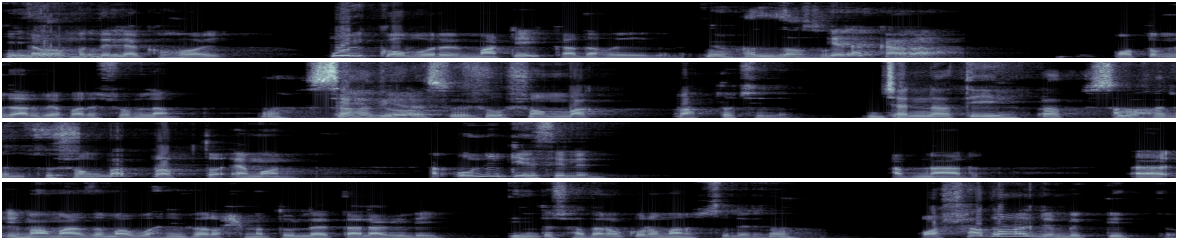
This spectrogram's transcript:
কিতাবের মধ্যে লেখা হয় ওই কবরের মাটি কাদা হয়ে গেল। এরা কারা? প্রথম যার ব্যাপারে শুনলাম সাহাবি রাসূল। সুসংবাদ প্রাপ্ত ছিলেন। জান্নাতি সুসংবাদ প্রাপ্ত এমন। আর উনি কে ছিলেন? আপনার ইমাম আজম আবু হানিফা রহমতুল্লাহ তালাগিলি তিনি তো সাধারণ কোনো মানুষ ছিলেন। অসাধারণ একজন ব্যক্তিত্ব।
